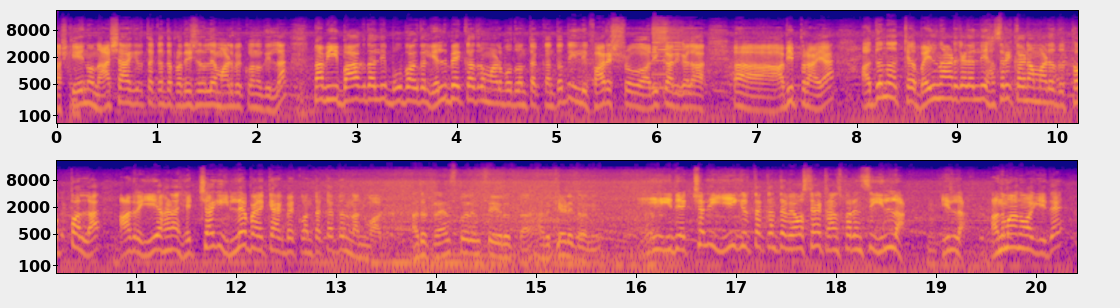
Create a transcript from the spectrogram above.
ಅಷ್ಟೇನು ನಾಶ ಆಗಿರ್ತಕ್ಕಂಥ ಪ್ರದೇಶದಲ್ಲೇ ಮಾಡಬೇಕು ಅನ್ನೋದಿಲ್ಲ. ನಾವು ಈ ಭಾಗದಲ್ಲಿ ಭೂಭಾಗದಲ್ಲಿ ಎಲ್ಲಿ ಬೇಕಾದರೂ ಮಾಡ್ಬೋದು ಅಂತಕ್ಕಂಥದ್ದು ಇಲ್ಲಿ ಫಾರೆಸ್ಟ್ ಅಧಿಕಾರಿಗಳ ಅಭಿಪ್ರಾಯ. ಅದನ್ನು ಕೆ ಬಯಲ್ನಾಡುಗಳಲ್ಲಿ ಹಸರೀಕರಣ ಮಾಡೋದು ತಪ್ಪಲ್ಲ. ಆದರೆ ಈ ಹಣ ಹೆಚ್ಚಾಗಿ ಇಲ್ಲೇ ಬಳಕೆ ಆಗಬೇಕು ಅಂತಕ್ಕಂಥದ್ದು ನನ್ನ ಮಾತು. ಅದು ಟ್ರಾನ್ಸ್ಪರೆನ್ಸಿ ಇರುತ್ತಾ? ಅದು ಕೇಳಿದ್ರು ನೀವು? ಈ ಇದು ಆ್ಯಕ್ಚುಲಿ ಈಗಿರ್ತಕ್ಕಂಥ ವ್ಯವಸ್ಥೆ ಟ್ರಾನ್ಸ್ಪರೆನ್ಸಿ ಇಲ್ಲ. ಇಲ್ಲ. ಅನುಮಾನವಾಗಿದೆ.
